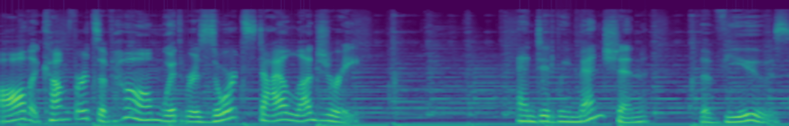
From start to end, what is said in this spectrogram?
All the comforts of home with resort style luxury. And did we mention the views?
